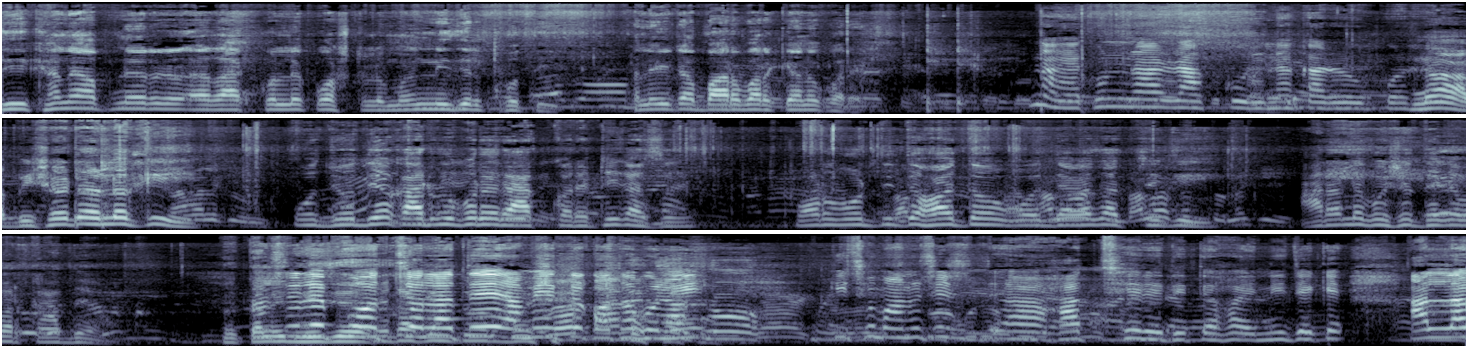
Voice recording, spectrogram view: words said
যেখানে আপনার রাগ করলে কষ্ট হলো মানে নিজের ক্ষতি তাহলে এটা বারবার কেন করে? না এখন আর রাগ করি না কারোর উপর। না বিষয়টা হলো কি ও যদিও কারোর উপরে রাগ করে ঠিক আছে পরবর্তীতে হয়তো দেখা যাচ্ছে কি আড়ালে বসে থেকে আবার কাঁদে আসলে পথ চলাতে আমি একটা কথা বলি। কিছু মানুষের হাত ছেড়ে দিতে হয় নিজেকে। আল্লাহ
